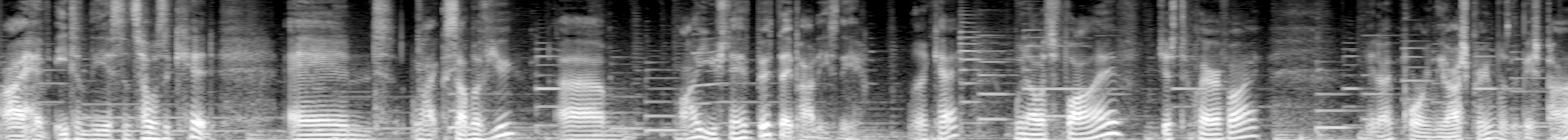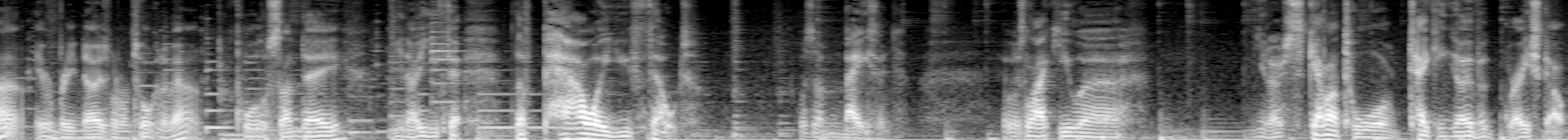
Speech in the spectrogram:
I have eaten there since I was a kid, and like some of you, um, I used to have birthday parties there. Okay, when I was five, just to clarify, you know, pouring the ice cream was the best part. Everybody knows what I'm talking about. Pour the sundae. You know, you felt the power you felt was amazing. It was like you were, you know, Skeletor taking over Grayskull.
